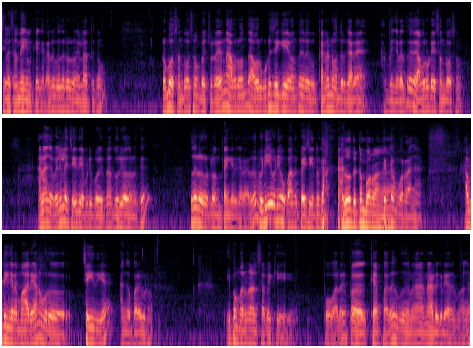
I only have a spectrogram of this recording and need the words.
சில சந்தேகங்கள் கேட்குறாரு விதுரரும் எல்லாத்துக்கும் ரொம்ப சந்தோஷமாக போய் சொல்கிறார் ஏன்னா அவர் வந்து அவர் குடிசைக்கு வந்து கண்ணன் வந்திருக்காரே. அப்படிங்கிறது அவருடைய சந்தோஷம். ஆனால் அங்கே வெளியில் செய்தி எப்படி போயிருந்தா துரியோதனுக்கு குதிரை வீட்டில் வந்து தங்கியிருக்கிறாரு. விடிய விடிய உட்காந்து பேசிக்கிட்டு இருக்காங்க. ஏதோ திட்டம் போடுறாங்க. திட்டம் போடுறாங்க. அப்படிங்கிற மாதிரியான ஒரு செய்தியை அங்கே பரவிடும். இப்போ மறுநாள் சபைக்கு போவார். இப்போ கேட்பார் நாடு கிடையாதுன்னுவாங்க.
